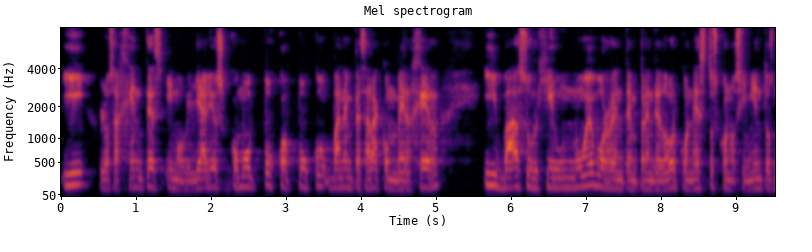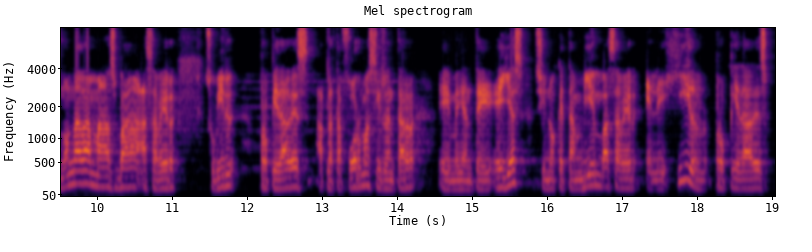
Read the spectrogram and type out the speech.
y los agentes inmobiliarios, cómo poco a poco van a empezar a converger y va a surgir un nuevo renta emprendedor con estos conocimientos. No nada más va a saber subir propiedades a plataformas y rentar eh, mediante ellas, sino que también va a saber elegir propiedades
